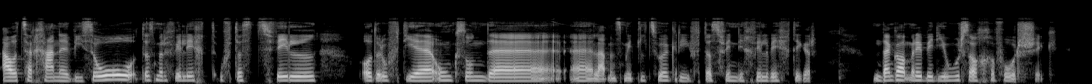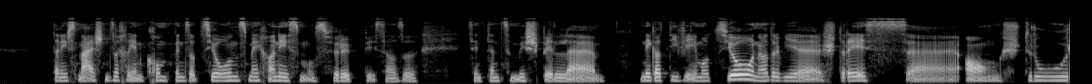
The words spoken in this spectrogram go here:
auch zu erkennen, wieso, dass man vielleicht auf das zu viel oder auf die ungesunden äh, Lebensmittel zugreift. Das finde ich viel wichtiger. Und dann geht man eben in die Ursachenforschung. Dann ist es meistens ein, bisschen ein Kompensationsmechanismus für etwas. Also sind dann zum Beispiel äh, negative Emotionen oder wie Stress, äh, Angst, Trauer,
